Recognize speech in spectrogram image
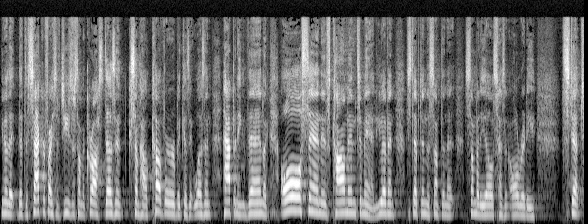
you know, that, that the sacrifice of Jesus on the cross doesn't somehow cover because it wasn't happening then. Like all sin is common to man. You haven't stepped into something that somebody else hasn't already stepped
